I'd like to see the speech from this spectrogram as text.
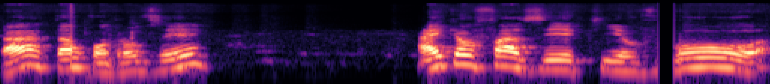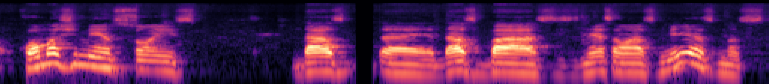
Tá? Então, Ctrl Z. Aí que eu vou fazer aqui, eu vou, como as dimensões das, é, das bases né, são as mesmas,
